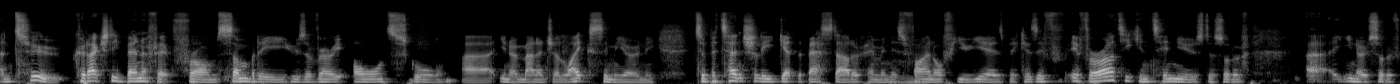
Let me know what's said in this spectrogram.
and two could actually benefit from somebody who's a very old school, uh, you know, manager like Simeone to potentially get the best out of him in his final few years. Because if if Verratti continues to sort of uh, you know, sort of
